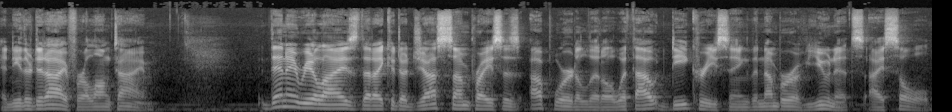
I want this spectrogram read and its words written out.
and neither did I for a long time. Then I realized that I could adjust some prices upward a little without decreasing the number of units I sold.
